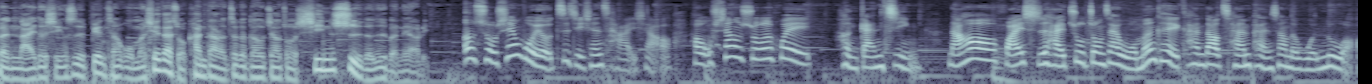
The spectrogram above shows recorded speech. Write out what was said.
本来的形式变成我们现在所看到的这个都叫做新式的日本料理。嗯，首先我有自己先查一下哦，好像说会很干净，然后怀石还注重在我们可以看到餐盘上的纹路哦，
